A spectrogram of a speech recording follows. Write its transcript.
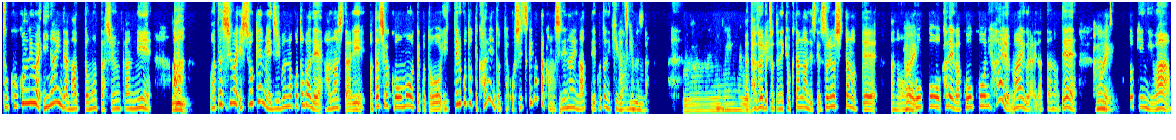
と、ここにはいないんだなって思った瞬間に、うん、あ、私は一生懸命自分の言葉で話したり、私がこう思うってことを言ってることって彼にとっては押し付けだったかもしれないなっていうことに気がつきました。うん、例えばちょっとね、極端なんですけど、それを知ったのって、あの、はい、高校、彼が高校に入る前ぐらいだったので、はい。その時には、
